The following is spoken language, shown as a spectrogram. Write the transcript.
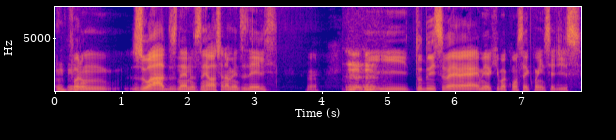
Uhum. foram zoados, né, nos relacionamentos deles. né? Uhum. E, e tudo isso é, é meio que uma consequência disso.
